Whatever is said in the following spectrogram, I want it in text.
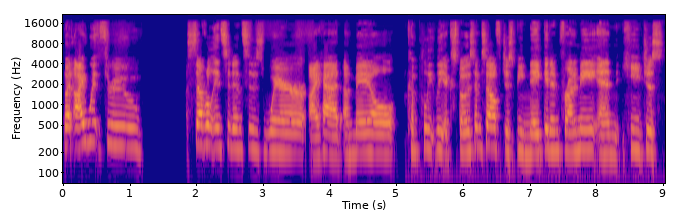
But I went through several incidences where I had a male completely expose himself, just be naked in front of me, and he just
